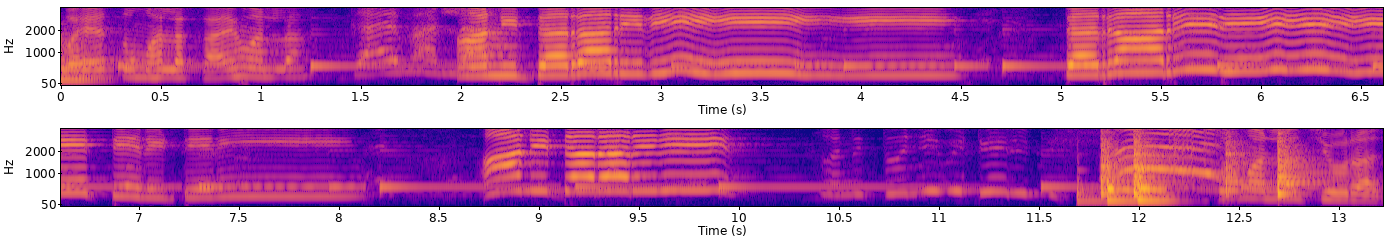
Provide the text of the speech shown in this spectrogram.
भया तुम्हाला काय म्हणला? काय म्हणलं? आणि टरारी री. टरारी री टेरी टेरी. आणि टरारी री आणि तुझी बी टेरी. तो म्हणला शिवराज.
